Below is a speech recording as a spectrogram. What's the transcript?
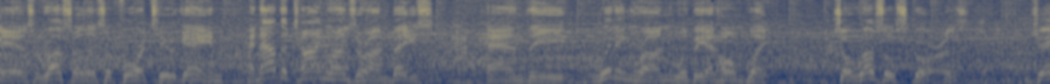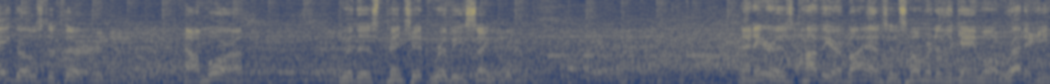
is Russell. It's a 4-2 game, and now the tying runs are on base, and the winning run will be at home plate. So Russell scores. Jay goes to third. Almora with his pinch hit ribby single. And here is Javier Baez, who's homered in the game already.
